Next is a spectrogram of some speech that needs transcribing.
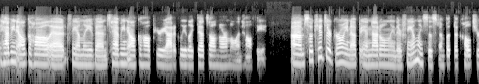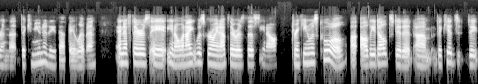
having alcohol at family events, having alcohol periodically, like that's all normal and healthy. Um, so kids are growing up in not only their family system, but the culture and the, the community that they live in. And if there's a, you know, when I was growing up, there was this, you know, drinking was cool. Uh, all the adults did it. Um, the kids, the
